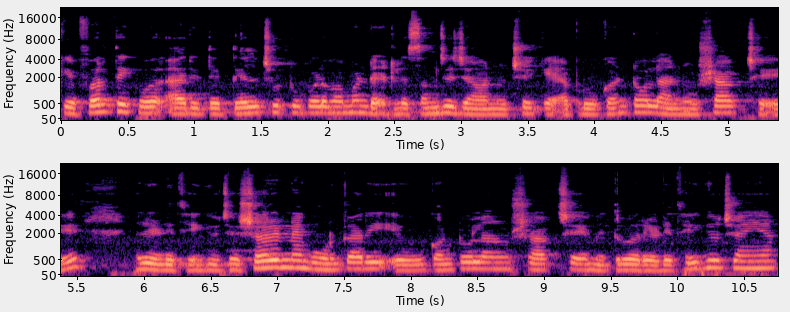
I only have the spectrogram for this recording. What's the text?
કે ફરતી વાર આ રીતે તેલ છૂટું પડવા માંડે એટલે સમજી જવાનું છે કે આપણું કંટોલાનું શાક છે એ રેડી થઈ ગયું છે. શરીરને ગુણકારી એવું કંટોલાનું શાક છે એ મિત્રો રેડી થઈ ગયું છે અહીંયા.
